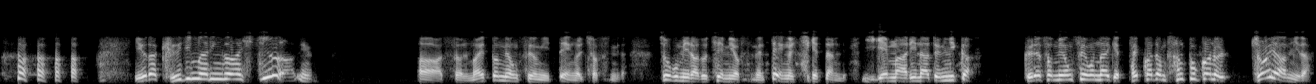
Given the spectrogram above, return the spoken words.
이거 다 거짓말인 거 아시죠? 아, 썰마했던 명수 형이 땡을 쳤습니다. 조금이라도 재미없으면 땡을 치겠다는데 이게 말이나 됩니까? 그래서 명수 형은 나에게 백화점 상품권을 줘야 합니다.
